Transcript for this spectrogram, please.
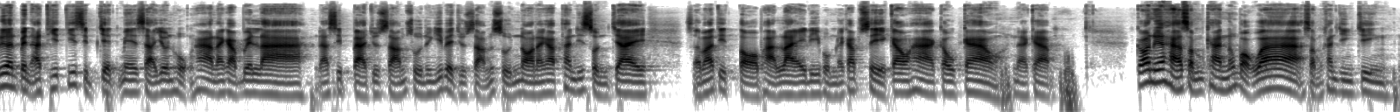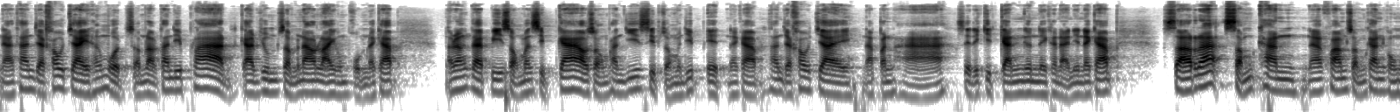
เลื่อนเป็นอาทิตย์ที่ 17 เมษายน 65 นะครับ เวลานะ18.30 ถึง 21.30 น นะครับ ท่านที่สนใจสามารถติดต่อผ่านไลน์ไอดีผมนะครับเส9599 นะครับ ก็เนื้อหาสำคัญต้องบอกว่าสำคัญจริง ๆ นะ ท่านจะเข้าใจทั้งหมดสำหรับท่านที่พลาดการประชุมสัมมนาออนไลน์ของผมนะครับนับตั้งแต่ปี 2019 2020 2021 นะครับ ท่านจะเข้าใจนะปัญหาเศรษฐกิจการเงินในขณะนี้นะครับ สาระสำคัญนะความสำคัญของ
